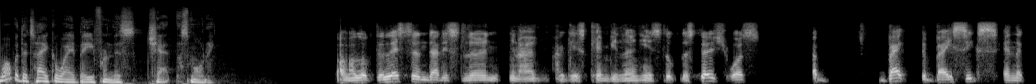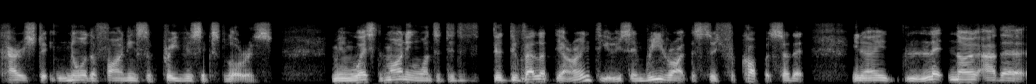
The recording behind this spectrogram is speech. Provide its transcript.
What would the takeaway be from this chat this morning? Oh, look, the lesson that is learned, you know, I guess can be learned here is look, the search was a, back to basics and the courage to ignore the findings of previous explorers. I mean, Western Mining wanted to, to develop their own theories and rewrite the search for copper so that, you know, let no other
